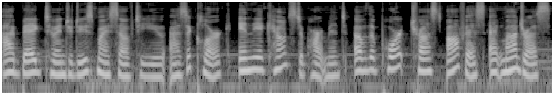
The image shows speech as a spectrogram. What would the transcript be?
I beg to introduce myself to you as a clerk in the accounts department of the Port Trust office at Madras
